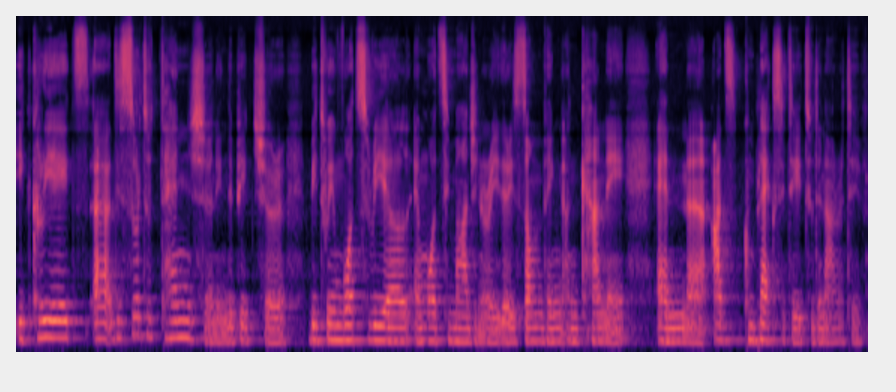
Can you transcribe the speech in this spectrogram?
it creates uh, this sort of tension in the picture between what's real and what's imaginary. There is something uncanny and uh, adds complexity to the narrative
